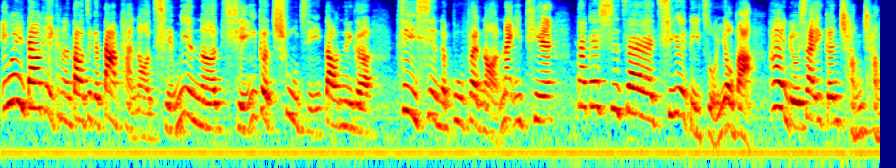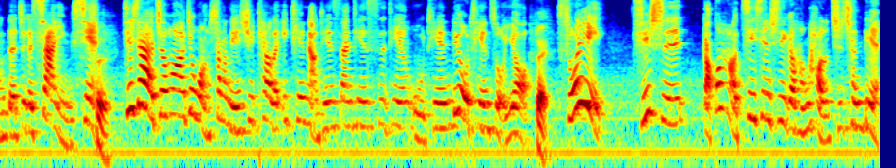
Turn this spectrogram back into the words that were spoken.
因为大家可以看得到这个大盘哦，前面呢前一个触及到那个季线的部分哦，那一天大概是在七月底左右吧，它还留下一根长长的这个下影线。是，接下来之后啊，就往上连续跳了一天、两天、三天、四天、五天、六天左右。对，所以其实。搞不好季线是一个很好的支撑点，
